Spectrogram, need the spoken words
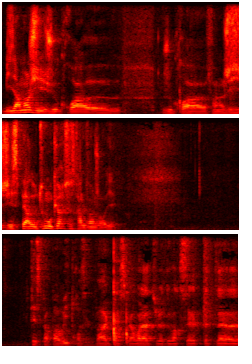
bizarrement, je crois, euh, je crois, enfin, j'espère de tout mon cœur que ce sera le 20 janvier. T'espères pas, oui, troisième vague, t'espères, voilà, tu vas devoir serrer, peut-être la,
